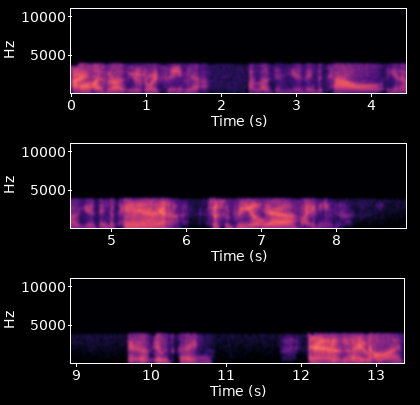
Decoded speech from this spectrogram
I, Oh, I thoroughly enjoyed seeing. yeah, I loved him using the towel. You know, using the Mm, pan. Yeah. Just real, Yeah. real fighting. It, it was great. Mm. And, And speaking I- of John,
